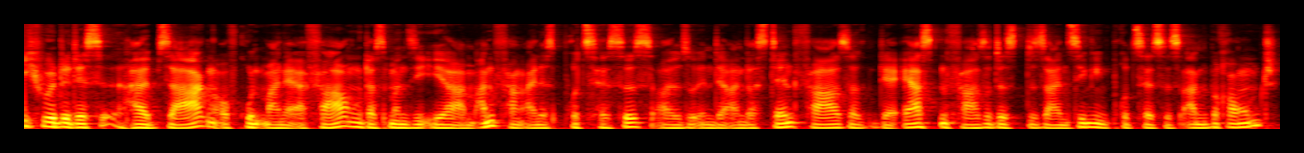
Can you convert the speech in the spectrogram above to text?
Ich würde deshalb sagen, aufgrund meiner Erfahrung, dass man sie eher am Anfang eines Prozesses, also in der Understand-Phase, der ersten Phase des Design-Thinking-Prozesses anberaumt.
